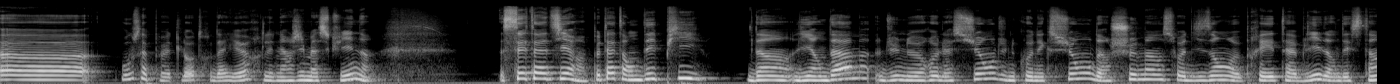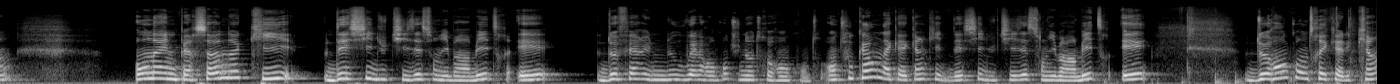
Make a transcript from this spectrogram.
euh, ou ça peut être l'autre d'ailleurs, l'énergie masculine. C'est-à-dire, peut-être en dépit d'un lien d'âme, d'une relation, d'une connexion, d'un chemin soi-disant euh, préétabli, d'un destin, on a une personne qui décide d'utiliser son libre arbitre et de faire une nouvelle rencontre, une autre rencontre. En tout cas, on a quelqu'un qui décide d'utiliser son libre arbitre et de rencontrer quelqu'un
